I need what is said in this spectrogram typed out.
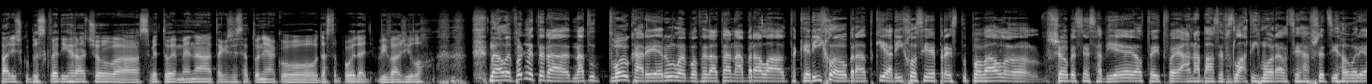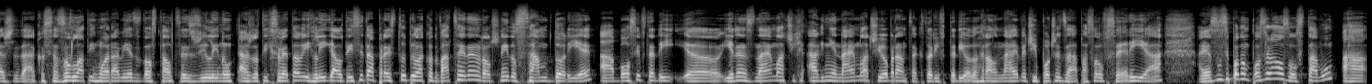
Paríž kúpil skvelých hráčov a svetové mená, takže sa to nejako, dá sa povedať, vyvážilo. No ale poďme teda na tú tvoju kariéru, lebo teda tá nabrala také rýchle obrátky a rýchlo si jej prestupoval. Všeobecne sa vie o tej tvojej anabáze v Zlatých Moravciach a všetci hovoria, že teda ako sa zo Zlatých Moraviec dostal cez Žilinu až do tých svetových líg, ale ty si tam prestúpil ako 21 ročný do Sampdorie a bol si vtedy uh, jeden z najmladších, ak nie najmladší obranca, ktorý vtedy odohral najväčší počet zápasov v sérii A. A ja som si potom pozeral zostavu a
